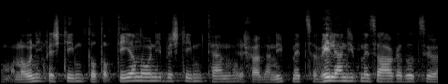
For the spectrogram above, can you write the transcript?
die wir noch nicht bestimmt oder dir noch nicht bestimmt haben, ich kann nicht mehr, will auch nicht mehr sagen dazu,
